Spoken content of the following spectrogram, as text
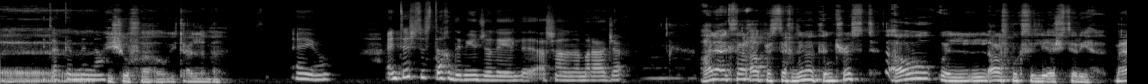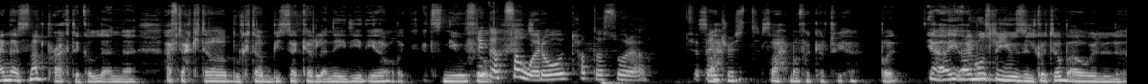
آه، يتأكد منها. يشوفها أو يتعلمها. أيوه. أنت إيش تستخدم usually عشان المراجع؟ أنا أكثر app استخدمها Pinterest أو ال art books اللي أشتريها. مع إنه it's not practical لأن أفتح كتاب والكتاب بيسكر لأنه جديد you know it's new تقدر تصور وتحط الصورة في بنترست صح, صح ما فكرت فيها. But yeah I, I mostly use الكتب أو ال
